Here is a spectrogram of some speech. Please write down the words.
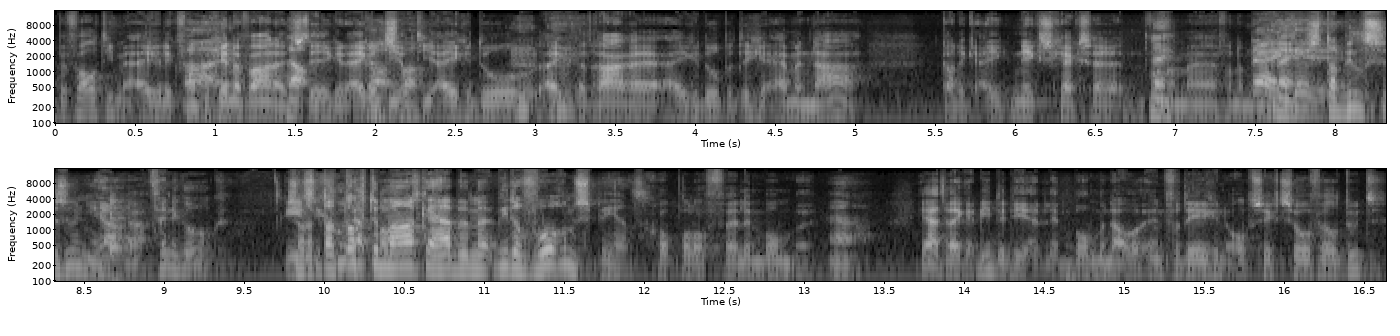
bevalt hij me eigenlijk van Ah, begin af aan uitstekend. Eigenlijk die, op die eigen doel, eigenlijk het rare eigen doelpunt tegen Emmen na, kan ik eigenlijk niks geks van Nee. hem, eh, van hem Nee. Nee, stabiel seizoen, ja. Ja, vind ik ook. Zou dat, dat toch te maken hebben met wie er voor hem speelt? Goppel of uh, Limbombe. Ja. Ja, terwijl ik heb niet dat Limbombe nou in verdedigend opzicht zoveel doet.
